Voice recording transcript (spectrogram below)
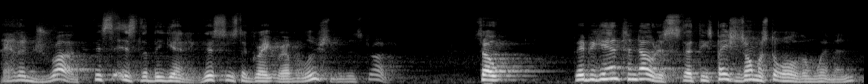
They had a drug. This is the beginning. This is the great revolution of this drug. So they began to notice that these patients, almost all of them women,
